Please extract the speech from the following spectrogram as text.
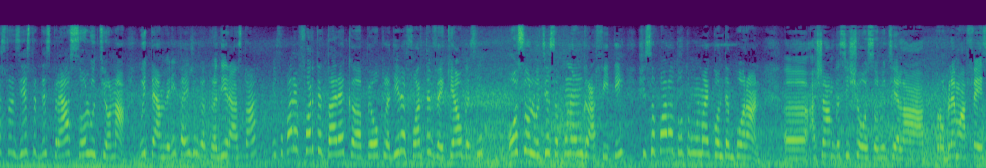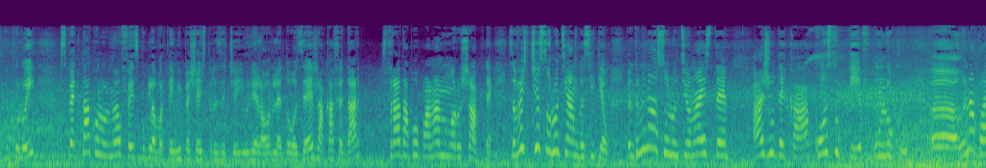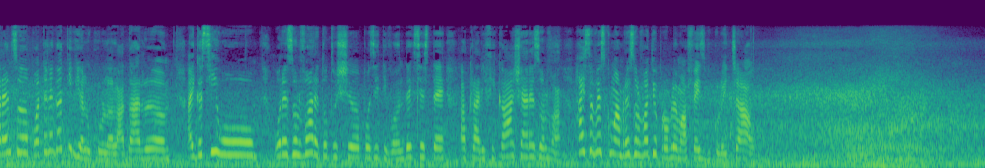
astăzi este despre a soluționa. Uite, am venit aici lângă clădirea asta. Mi se pare foarte tare că pe o clădire foarte veche au găsit o soluție să pună un graffiti și să pară totul mult mai contemporan. Uh, așa am găsit și eu o soluție la problema Facebook-ului. Spectacolul meu Facebook Lover te invit pe 16 iulie la orele 20 la Cafe Dart strada Popana numărul 7. Să vezi ce soluție am găsit eu. Pentru mine a soluționa este a judeca constructiv un lucru. Uh, în aparență, poate negativ e lucrul ăla, dar uh, ai găsi o, o rezolvare totuși uh, pozitivă. Index este a clarifica și a rezolva. Hai să vezi cum am rezolvat eu problema Facebook-ului. Ciao!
